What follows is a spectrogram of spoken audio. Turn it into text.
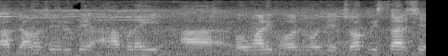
આપ જાણો છો એ રીતે આપણે આ બહુમાળી ભવનનો જે ચોક વિસ્તાર છે,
